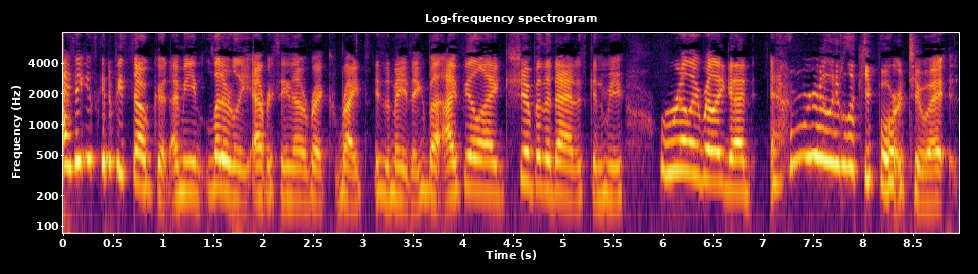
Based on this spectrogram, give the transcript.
I think it's gonna be so good. I mean, literally everything that Rick writes is amazing, but I feel like Ship of the Dead is gonna be really, really good, and I'm really looking forward to it.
